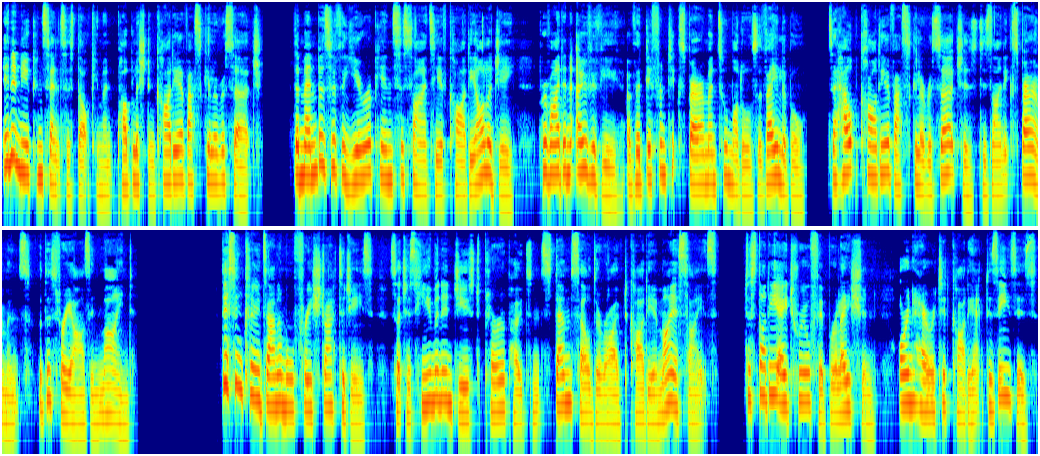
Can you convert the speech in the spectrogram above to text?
In a new consensus document published in Cardiovascular Research, the members of the European Society of Cardiology provide an overview of the different experimental models available to help cardiovascular researchers design experiments with the three R's in mind. This includes animal free strategies, such as human induced pluripotent stem cell derived cardiomyocytes, to study atrial fibrillation or inherited cardiac diseases,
